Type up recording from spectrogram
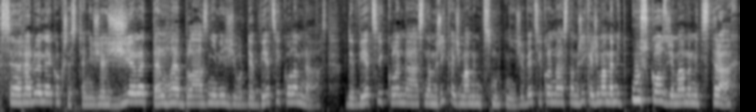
se radujeme jako křesťani, že žijeme tenhle bláznivý život, kde věci kolem nás, kde věci kolem nás nám říkají, že máme mít smutní, že věci kolem nás nám říkají, že máme mít úzkost, že máme mít strach,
